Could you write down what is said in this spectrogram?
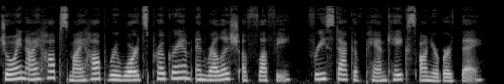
Join IHOP's MyHop Rewards program and relish a fluffy, free stack of pancakes on your birthday.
